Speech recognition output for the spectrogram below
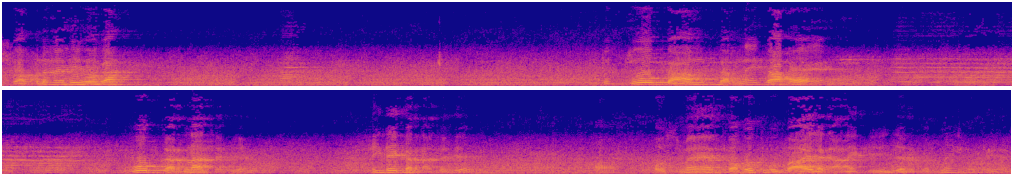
स्वप्न में भी होगा। तो जो काम करने का है, वो करना चाहिए। सीधे करना चाहिए। हाँ उसमें बहुत उपाय लगाने की ज़रूरत नहीं होती है।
